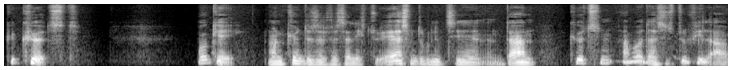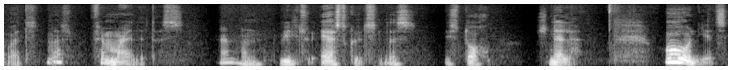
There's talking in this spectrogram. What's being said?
gekürzt. Okay, man könnte selbstverständlich zuerst multiplizieren und dann kürzen, aber das ist zu viel Arbeit. Man vermeidet das. Ja, man will zuerst kürzen, das ist doch schneller. Und jetzt,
